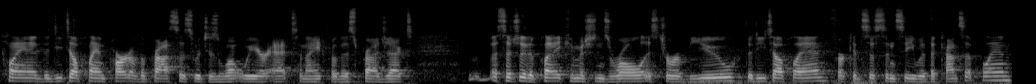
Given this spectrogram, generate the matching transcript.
plan, the detailed plan part of the process, which is what we are at tonight for this project, essentially the planning commission's role is to review the detail plan for consistency with the concept plan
